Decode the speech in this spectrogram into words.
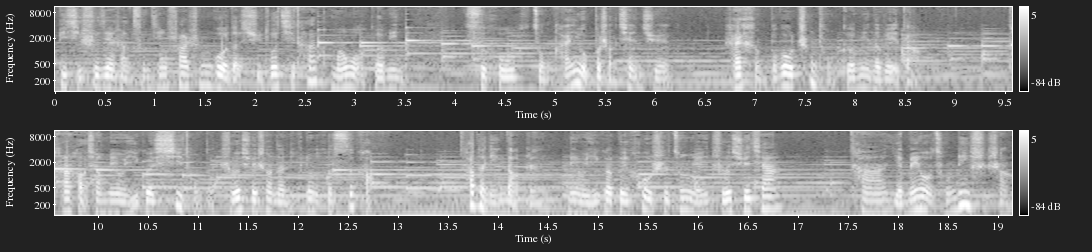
比起世界上曾经发生过的许多其他某某革命，似乎总还有不少欠缺，还很不够正统革命的味道。他好像没有一个系统的哲学上的理论和思考。他的领导人没有一个被后世尊为哲学家，他也没有从历史上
